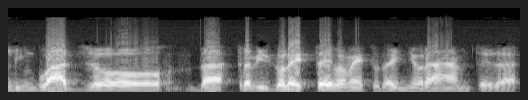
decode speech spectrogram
linguaggio da, tra virgolette, eh, lo metto da ignorante, da...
